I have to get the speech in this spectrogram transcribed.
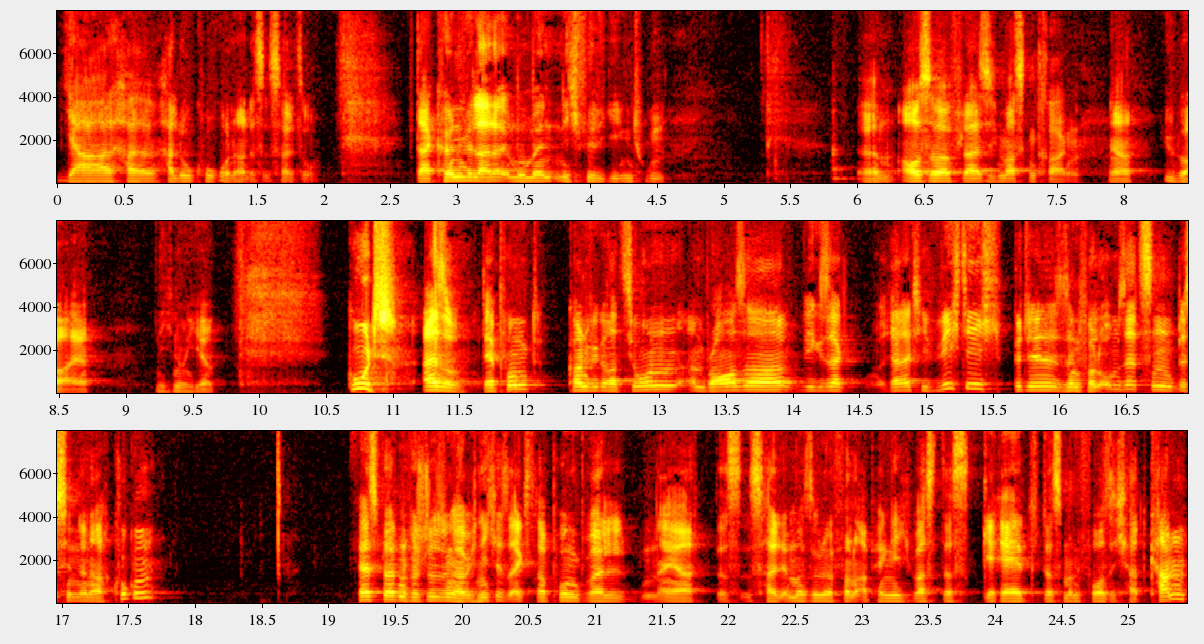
Ja, ha hallo Corona, das ist halt so. Da können wir leider im Moment nicht viel gegen tun. Ähm, außer fleißig Masken tragen. Ja, überall. Nicht nur hier. Gut, also der Punkt Konfiguration am Browser, wie gesagt, relativ wichtig. Bitte sinnvoll umsetzen, ein bisschen danach gucken. Festplattenverschlüsselung habe ich nicht als extra Punkt, weil, naja, das ist halt immer so davon abhängig, was das Gerät, das man vor sich hat, kann.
